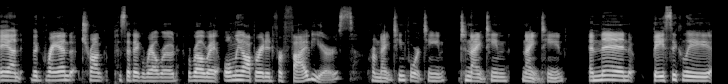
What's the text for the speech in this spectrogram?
And the Grand Trunk Pacific Railroad Railway only operated for 5 years from 1914 to 1919. And then basically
